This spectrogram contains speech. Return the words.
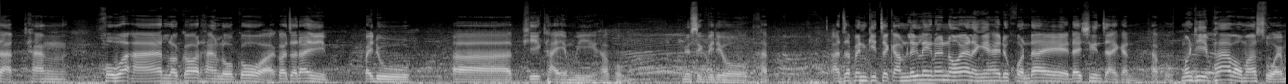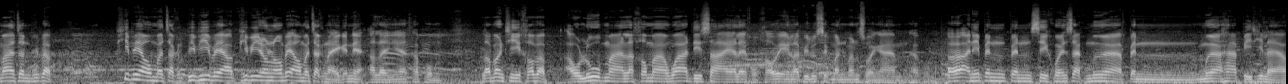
จากทาง cover art แล้วก็ทางโลโก้อะก็จะได้ไปดูพีคถ่าย MV ครับผม มิวสิกวิดีโอครับอาจจะเป็นกิจกรรมเล็กๆน้อยๆอะไรเงี้ยให้ทุกคนได้ได้ชื่นใจกันครับผมบางทีภาพออกมาสวยมากจนพี่แบบ พี่ไปเอามาจากพี่พี่ไปเอาพี่พี่น้องๆไปเอามาจากไหนกันเนี่ยอะไรเงี้ยครับผมแล้วบางทีเขาแบบเอารูปมาแล้วเขามาวาดดีไซน์อะไรของเขาเองแล้วพี่รู้สึกมันมันสวยงามครับผมเอออันนี้เป็นเป็นซีเควนซ์จากเมื่อเป็นเมื่อ 5 ปีที่แล้ว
